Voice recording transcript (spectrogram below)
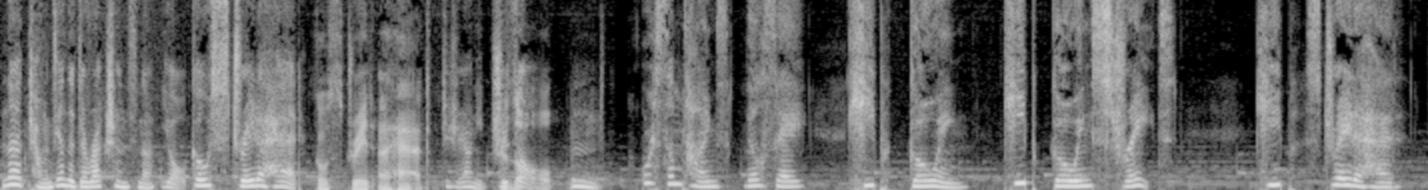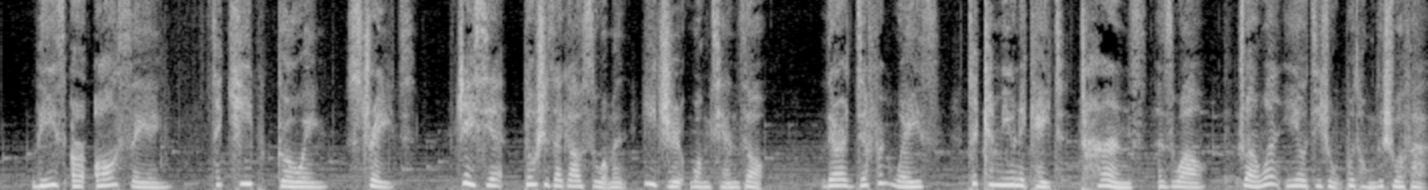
那常见的 directions 呢，有 go straight ahead，go straight ahead，就是让你直走。嗯。Or sometimes they'll say, keep going, keep going straight, keep straight ahead. These are all saying to keep going straight. 这些都是在告诉我们一直往前走。There are different ways to communicate turns as well. 转弯也有几种不同的说法。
